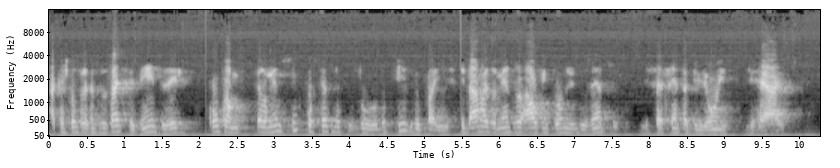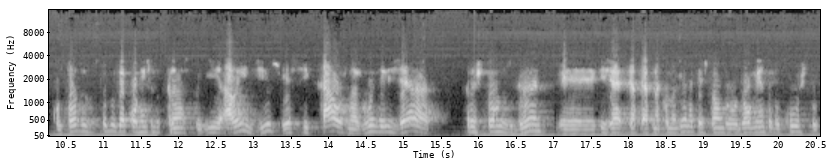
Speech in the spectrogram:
a questão, por exemplo, dos acidentes, ele comprometem pelo menos 5% do, do, do PIB do país, que dá mais ou menos algo em torno de 260 bilhões de reais com todo, tudo decorrente do trânsito. E, além disso, esse caos nas ruas, ele gera transtornos grandes eh, que, já, que afetam na economia, na questão do, do, aumento do custo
